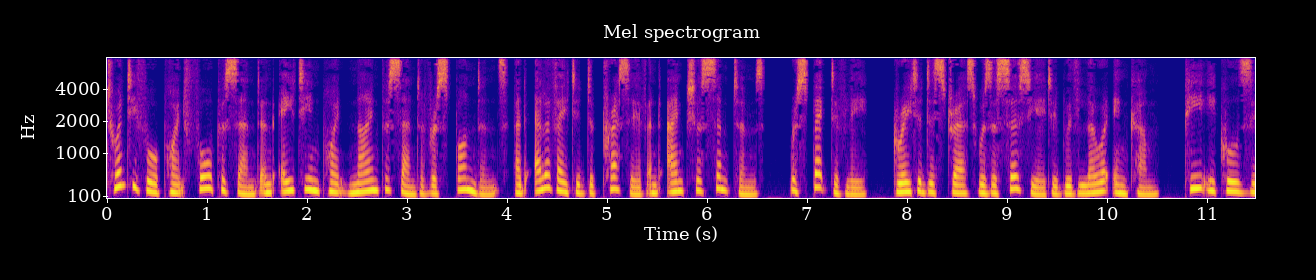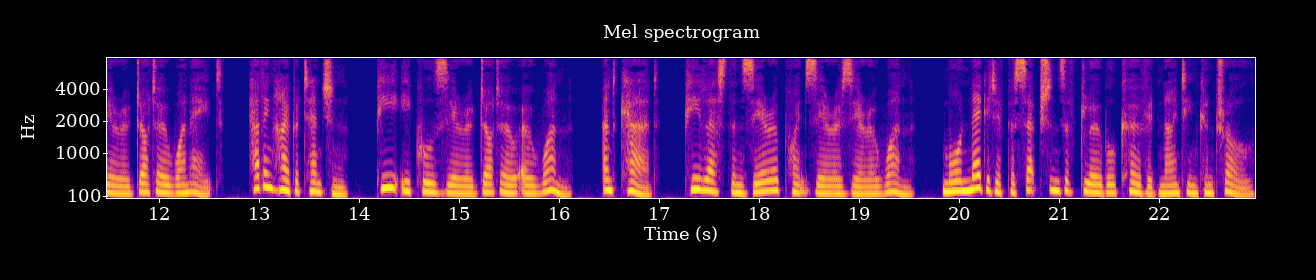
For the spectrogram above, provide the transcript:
24.4% and 18.9% of respondents had elevated depressive and anxious symptoms, respectively. Greater distress was associated with lower income, p equals 0.018, having hypertension, p equals 0.001, and CAD, p less than 0.001, more negative perceptions of global COVID 19 control,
